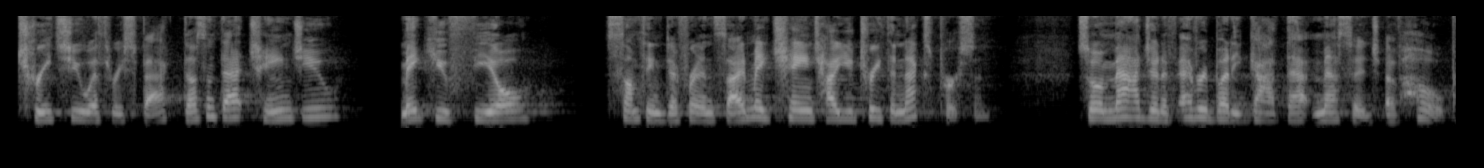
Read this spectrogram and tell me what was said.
Treats you with respect? Doesn't that change you? Make you feel something different inside, may change how you treat the next person. So imagine if everybody got that message of hope.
